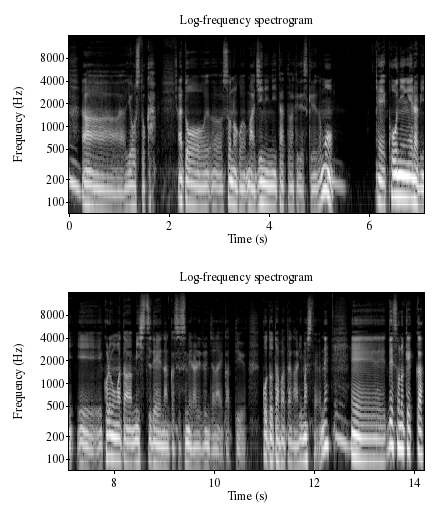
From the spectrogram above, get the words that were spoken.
うん、あ様子とか、あと、その後、まあ、辞任に至ったわけですけれども、うんえー、公認選び、えー、これもまた密室でなんか進められるんじゃないかっていう、こうドタバタがありましたよね。うん、えー、で、その結果、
